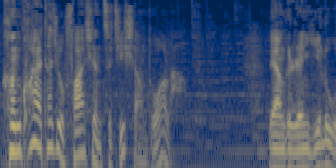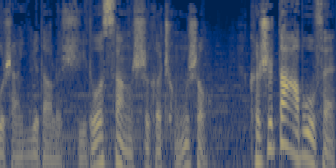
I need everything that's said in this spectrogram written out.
很快他就发现自己想多了。两个人一路上遇到了许多丧尸和虫兽，可是大部分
